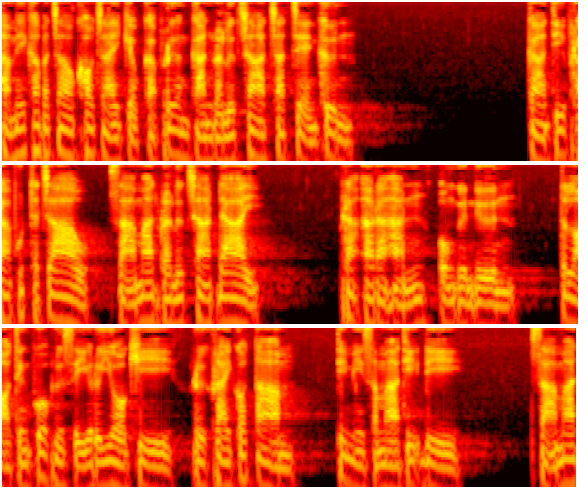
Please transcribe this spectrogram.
ทำให้ข้าพเจ้าเข้าใจเกี่ยวกับเรื่องการระลึกชาติชัดเจนขึ้น การที่พระพุทธเจ้าสามารถระลึกชาติได้ พระอรหันต์องค์อื่น ๆ ตลอดถึงพวกฤาษีหรือโยคีหรือใครก็ตาม ที่มีสมาธิดี สามารถ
